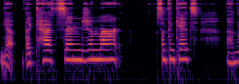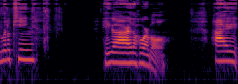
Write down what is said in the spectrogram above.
yeah, the Katzenjammer something kids. Um, the Little King, Hagar the Horrible, Hi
